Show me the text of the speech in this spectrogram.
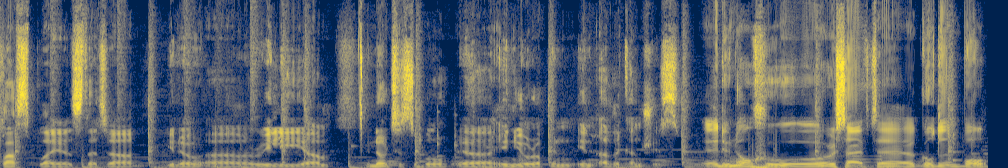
class players that are you know uh, really um, noticeable uh, in Europe and in other countries. Uh, do you know who received a Golden Ball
